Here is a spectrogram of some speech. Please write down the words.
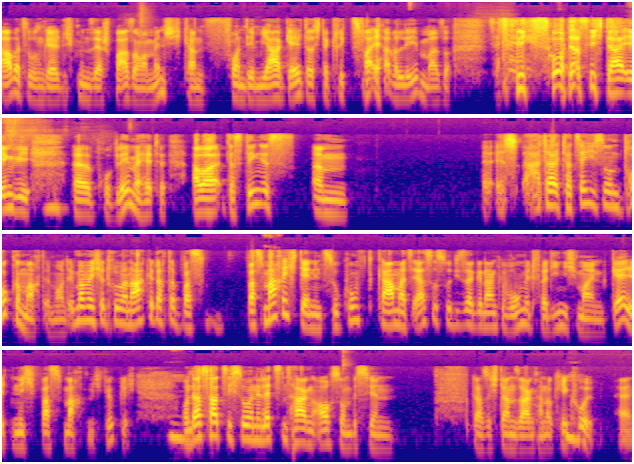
Arbeitslosengeld. Ich bin ein sehr sparsamer Mensch. Ich kann von dem Jahr Geld, das ich da kriege, zwei Jahre leben. Also es ist ja nicht so, dass ich da irgendwie äh, Probleme hätte. Aber das Ding ist, ähm, es hat halt tatsächlich so einen Druck gemacht immer. Und immer wenn ich darüber nachgedacht habe, was, was mache ich denn in Zukunft, kam als erstes so dieser Gedanke, womit verdiene ich mein Geld, nicht was macht mich glücklich. Mhm. Und das hat sich so in den letzten Tagen auch so ein bisschen, dass ich dann sagen kann, okay, mhm. cool, äh,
